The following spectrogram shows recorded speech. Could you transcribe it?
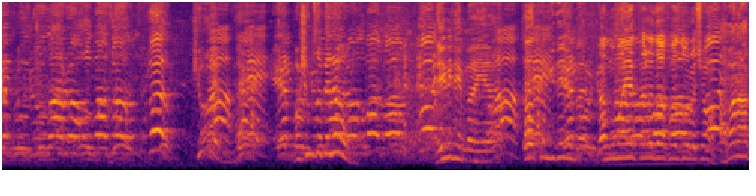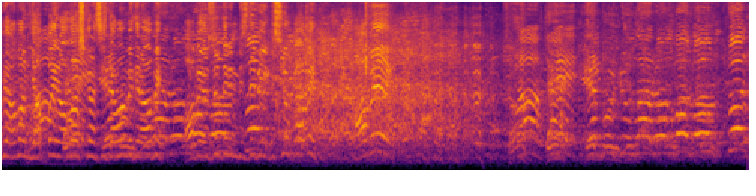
Ebrucular olmaz olsun. Sahte Başımıza bela oldu. olmaz. Ne bileyim ben ya. Kalkın gidelim ben. Ben bu manyaklarla daha fazla uğraşamam. Aman abi aman yapmayın Allah aşkına siz devam edin abi. Abi özür dilerim bizde bir ilgisi yok abi. Abi. Sahte Ebrucular olmaz olsun.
